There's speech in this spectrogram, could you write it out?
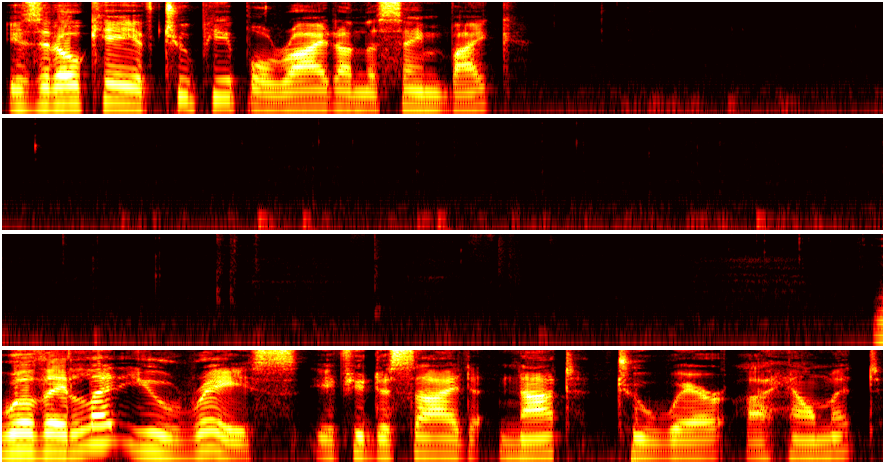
Is it okay if two people ride on the same bike? Will they let you race if you decide not to wear a helmet?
